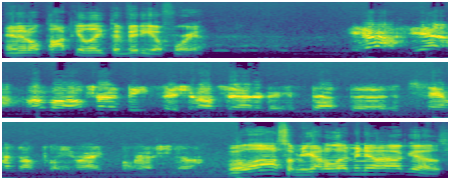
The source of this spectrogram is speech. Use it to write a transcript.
and it'll populate the video for you. Yeah, yeah. I'm, uh, I'll try bait fishing on Saturday if that uh, if salmon don't play right for us. So Well, awesome. You got to let me know how it goes.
